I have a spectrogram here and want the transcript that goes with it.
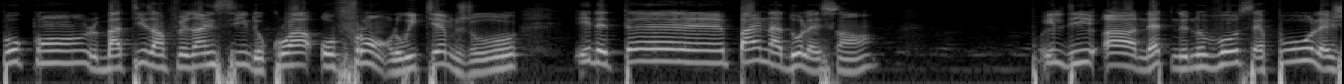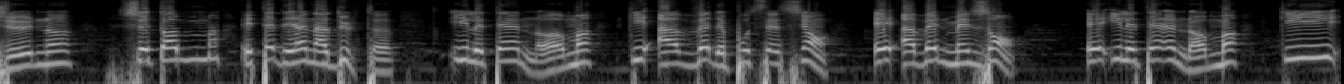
Pour qu'on le baptise en faisant un signe de croix au front le huitième jour, il n'était pas un adolescent. Il dit, ah, net de nouveau, c'est pour les jeunes. Cet homme était déjà un adulte. Il était un homme qui avait des possessions et avait une maison. Et il était un homme qui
